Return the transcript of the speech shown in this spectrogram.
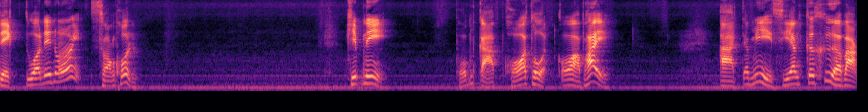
เด็กตัวน้อยๆสองคน คลิปนี้ ผมกราบขอโทษขออภัย อาจจะมีเสียงเครื่อๆบ้าง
